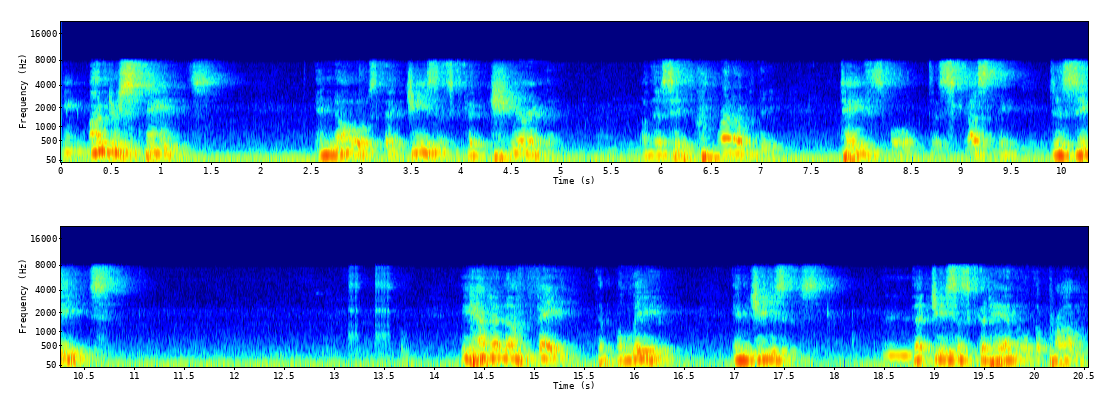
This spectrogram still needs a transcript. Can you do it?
He understands and knows that Jesus could cure him of this incredibly tasteful, disgusting disease. He had enough faith to believe in Jesus, mm. that Jesus could handle the problem.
